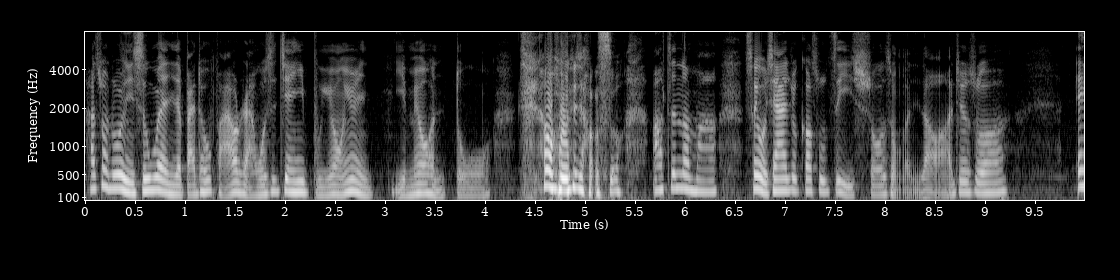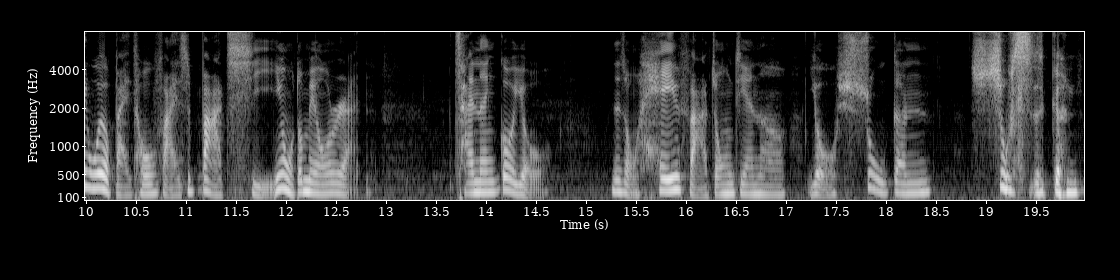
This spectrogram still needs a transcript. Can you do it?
他说：“如果你是为了你的白头发要染，我是建议不用，因为也没有很多。”然后我就想说：“啊，真的吗？”所以我现在就告诉自己说什么，你知道吗？就是说：“哎、我有白头发也是霸气，因为我都没有染，才能够有那种黑发中间呢有数根、数十根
